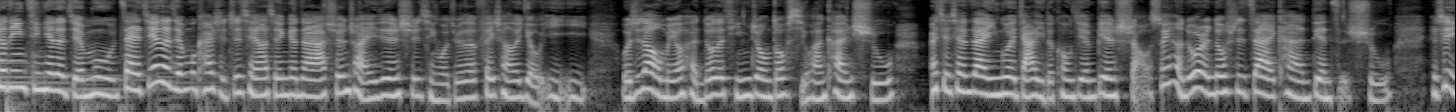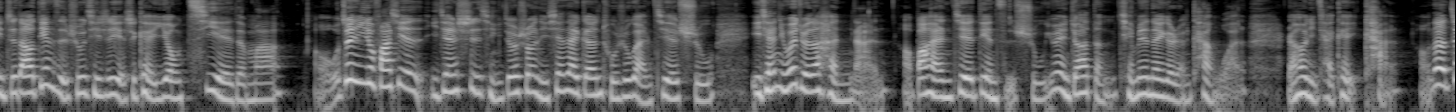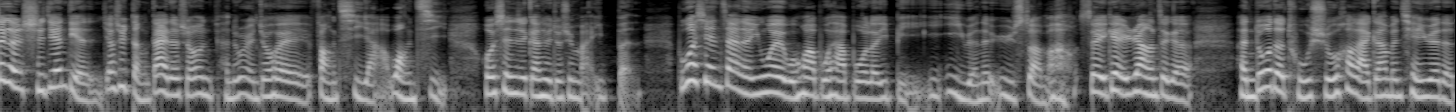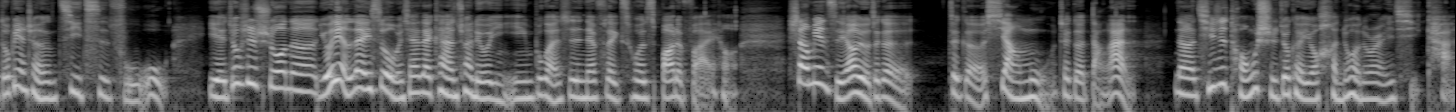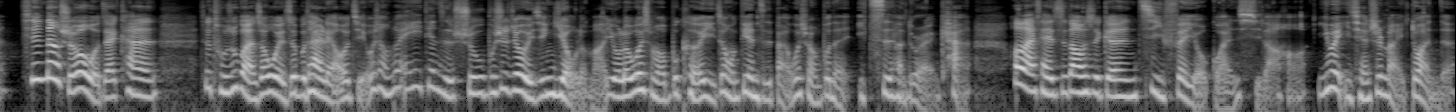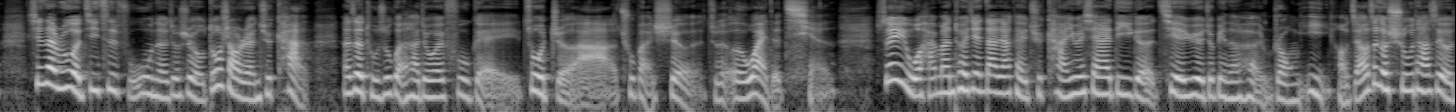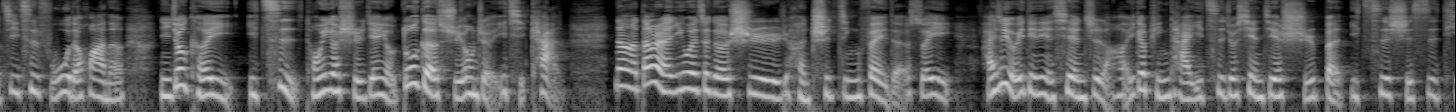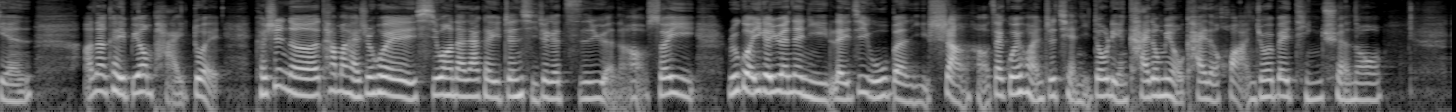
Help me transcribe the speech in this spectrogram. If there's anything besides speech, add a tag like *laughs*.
收听今天的节目。在今天的节目开始之前，要先跟大家宣传一件事情，我觉得非常的有意义。我知道我们有很多的听众都喜欢看书，而且现在因为家里的空间变少，所以很多人都是在看电子书。可是你知道电子书其实也是可以用借的吗？哦，我最近就发现一件事情，就是说你现在跟图书馆借书，以前你会觉得很难啊，包含借电子书，因为你就要等前面那个人看完，然后你才可以看。那这个时间点要去等待的时候，很多人就会放弃呀、忘记，或甚至干脆就去买一本。不过现在呢，因为文化部它拨了一笔一亿元的预算嘛，*laughs* 所以可以让这个很多的图书后来跟他们签约的都变成季次服务。也就是说呢，有点类似我们现在在看串流影音，不管是 Netflix 或者 Spotify 哈，上面只要有这个这个项目这个档案。那其实同时就可以有很多很多人一起看。其实那时候我在看这图书馆的时候，我也是不太了解。我想说，诶，电子书不是就已经有了吗？有了为什么不可以？这种电子版为什么不能一次很多人看？后来才知道是跟计费有关系啦，哈，因为以前是买断的，现在如果计次服务呢，就是有多少人去看，那这图书馆它就会付给作者啊、出版社就是额外的钱，所以我还蛮推荐大家可以去看，因为现在第一个借阅就变得很容易，好，只要这个书它是有计次服务的话呢，你就可以一次同一个时间有多个使用者一起看，那当然因为这个是很吃经费的，所以。还是有一点点限制了哈，一个平台一次就限接十本，一次十四天啊，那可以不用排队。可是呢，他们还是会希望大家可以珍惜这个资源啊。所以，如果一个月内你累计五本以上，好，在归还之前你都连开都没有开的话，你就会被停权哦。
